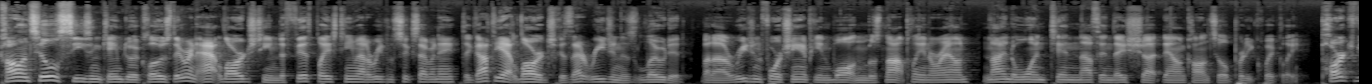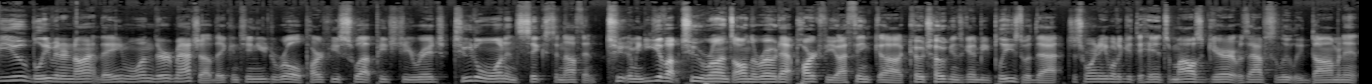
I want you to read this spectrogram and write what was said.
Collins Hill's season came to a close. They were an at-large team, the fifth place team out of Region 6-7A. They got the at-large because that region is loaded. But uh, Region 4 champion Walton was not playing around. 9 to 1, 10 nothing. They shut down Collins Hill pretty quickly. Parkview, believe it or not, they won their matchup. They continued to roll. Parkview swept Peachtree Ridge two to one and six to nothing. Two, I mean, you give up two runs on the road at Parkview. I think uh, Coach Hogan's going to be pleased with that. Just weren't able to get the hits. Miles Garrett was absolutely dominant,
